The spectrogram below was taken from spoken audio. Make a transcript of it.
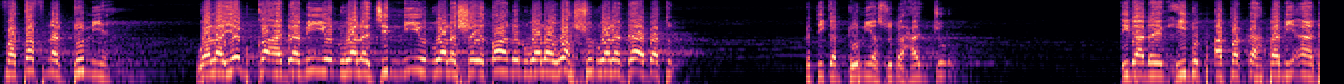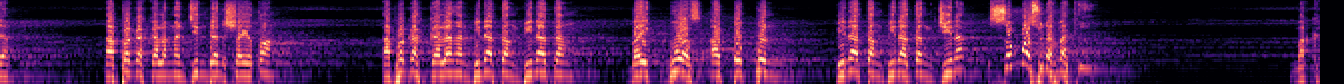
fatafna dunia wala yabqa adamiyun wala jinniyun wala syaitanun wala wahsyun wala dabatun ketika dunia sudah hancur tidak ada yang hidup apakah bani adam apakah kalangan jin dan syaitan apakah kalangan binatang-binatang baik buas ataupun binatang-binatang jinak semua sudah mati. Maka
